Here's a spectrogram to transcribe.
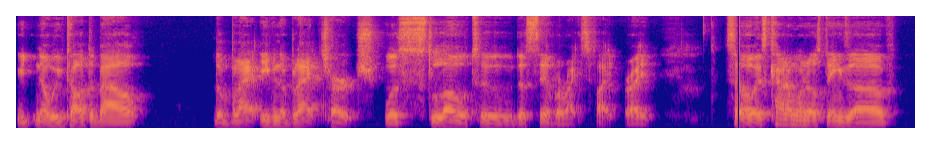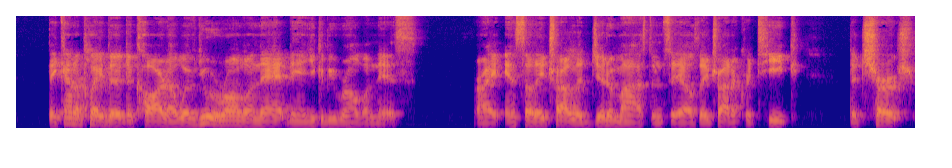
you know we've talked about the black even the black church was slow to the civil rights fight, right? So it's kind of one of those things of they kind of played the the card of well, if you were wrong on that, then you could be wrong on this, right? And so they try to legitimize themselves. They try to critique the church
